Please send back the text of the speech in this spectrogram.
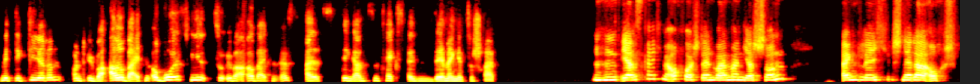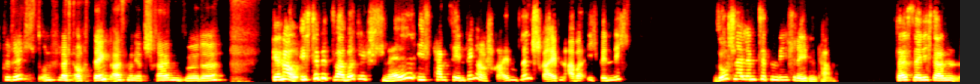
mit Diktieren und Überarbeiten, obwohl es viel zu überarbeiten ist, als den ganzen Text in der Menge zu schreiben. Mhm. Ja, das kann ich mir auch vorstellen, weil man ja schon eigentlich schneller auch spricht und vielleicht auch denkt, als man jetzt schreiben würde. Genau, ich tippe zwar wirklich schnell, ich kann zehn Finger schreiben, blind schreiben, aber ich bin nicht so schnell im Tippen, wie ich reden kann. Das heißt, wenn ich dann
